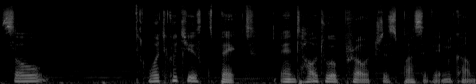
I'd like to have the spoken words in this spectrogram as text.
So, what could you expect and how to approach this passive income?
